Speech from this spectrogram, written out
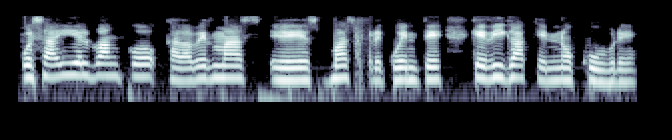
pues ahí el banco cada vez más es más frecuente que diga que no cubre,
